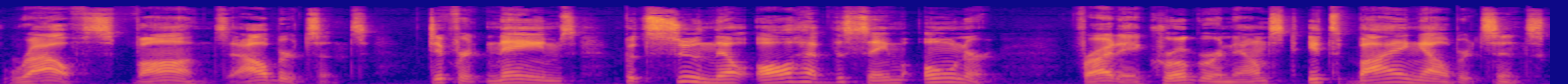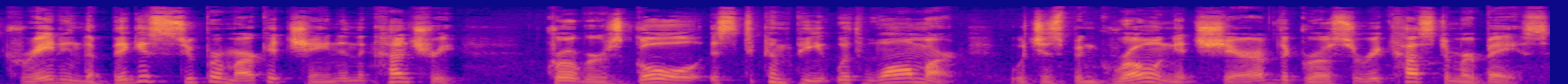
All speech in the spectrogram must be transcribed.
Ralphs, Vons, Albertsons. Different names, but soon they'll all have the same owner. Friday, Kroger announced it's buying Albertsons, creating the biggest supermarket chain in the country. Kroger's goal is to compete with Walmart, which has been growing its share of the grocery customer base.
